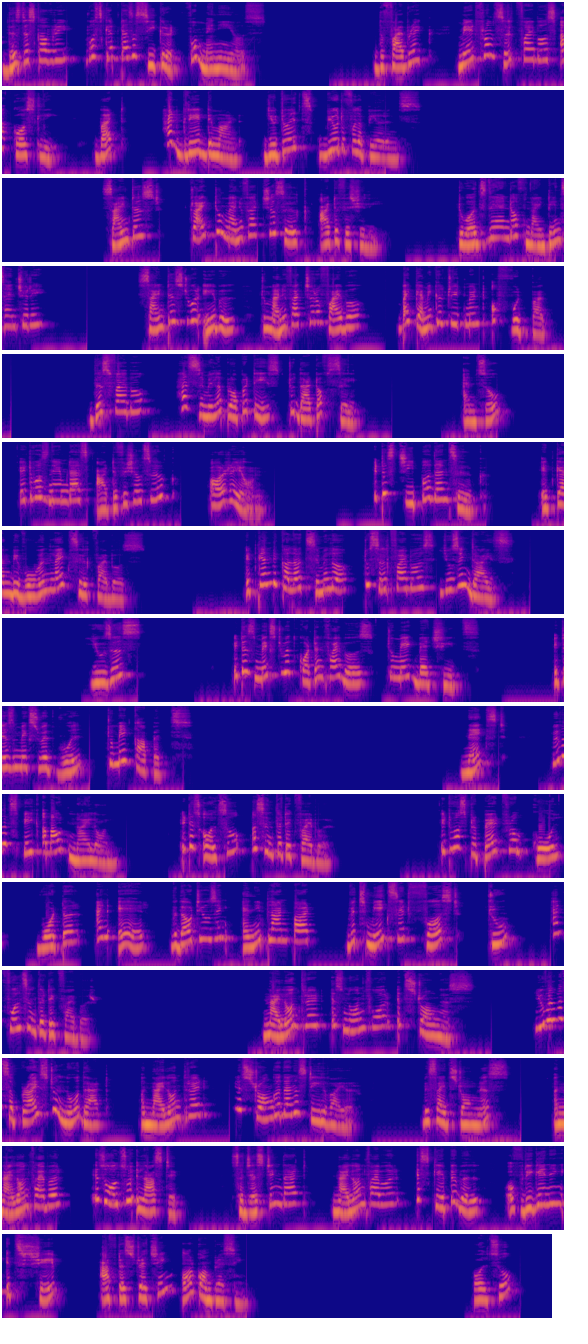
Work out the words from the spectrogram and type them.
this discovery was kept as a secret for many years. The fabric made from silk fibers are costly, but had great demand due to its beautiful appearance. Scientists tried to manufacture silk artificially. Towards the end of 19th century, scientists were able to manufacture a fiber by chemical treatment of wood pulp. This fiber has similar properties to that of silk. And so it was named as artificial silk or rayon. It is cheaper than silk. It can be woven like silk fibers. It can be colored similar to silk fibers using dyes. Uses It is mixed with cotton fibers to make bed sheets. It is mixed with wool to make carpets. Next, we will speak about nylon. It is also a synthetic fiber. It was prepared from coal, water and air without using any plant part which makes it first, true and full synthetic fiber. Nylon thread is known for its strongness. You will be surprised to know that a nylon thread is stronger than a steel wire. Besides strongness, a nylon fiber is also elastic, suggesting that nylon fiber is capable of regaining its shape after stretching or compressing. Also,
